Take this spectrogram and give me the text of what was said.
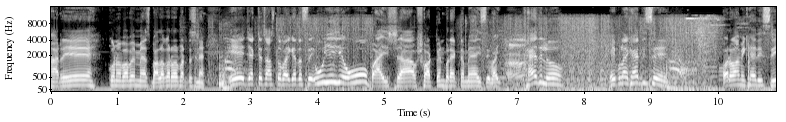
আরে কোনোভাবে ম্যাচ ভালো করবার পারতেছি না। এই যে একটা চাস্তো ভাই আছে ওই এই যে ও ভাই সাহ শর্ট প্যান্ট পরে একটা মেয়ে আইছে ভাই। খাই দিল। এই পোলা খাই দিছে। ওরও আমি খাই দিচ্ছি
